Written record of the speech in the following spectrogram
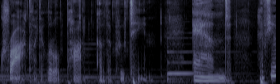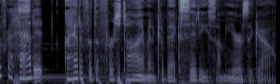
crock, like a little pot of the poutine. And have you ever had it? I had it for the first time in Quebec City some years ago.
